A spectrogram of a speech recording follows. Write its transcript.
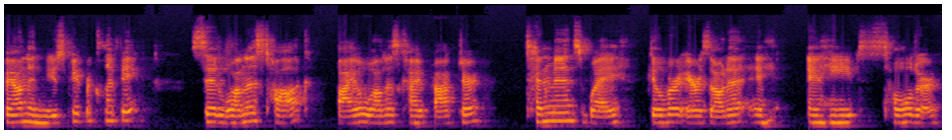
found a newspaper clipping, said wellness talk by a wellness chiropractor, 10 minutes away, Gilbert, Arizona. And, and he told her,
